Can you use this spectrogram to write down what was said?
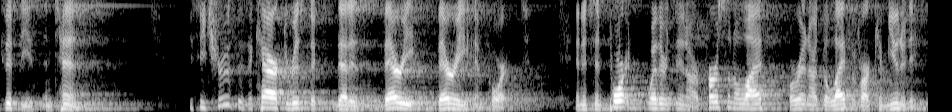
fifties, and tens. You see, truth is a characteristic that is very, very important. And it's important whether it's in our personal life or in our, the life of our community.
